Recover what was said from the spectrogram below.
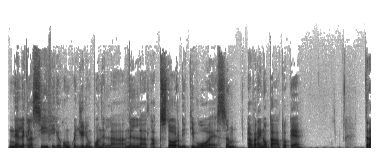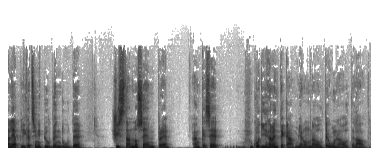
nelle classifiche o comunque giri un po' nella, nella App Store di tvOS, avrai notato che tra le applicazioni più vendute ci stanno sempre, anche se quotidianamente cambiano, una volta una, una volta l'altra,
